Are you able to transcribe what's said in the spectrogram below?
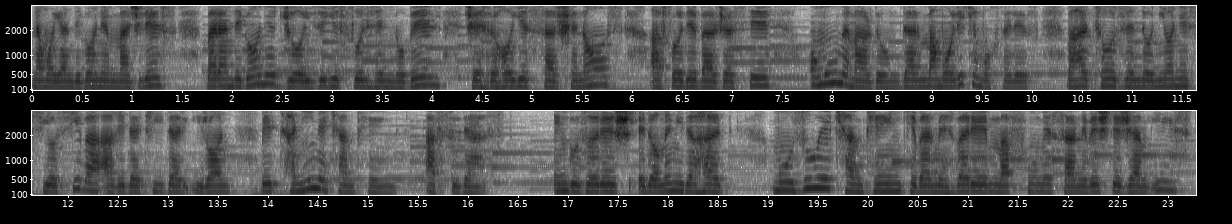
نمایندگان مجلس برندگان جایزه صلح نوبل چهره های سرشناس افراد برجسته عموم مردم در ممالک مختلف و حتی زندانیان سیاسی و عقیدتی در ایران به تنین کمپین افسوده است. این گزارش ادامه می دهد موضوع کمپین که بر محور مفهوم سرنوشت جمعی است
